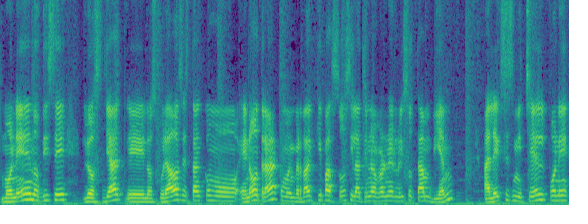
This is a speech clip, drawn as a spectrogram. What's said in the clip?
Monet nos dice, los, ya, eh, los jurados están como en otra, como en verdad, ¿qué pasó si la Tina Burner lo hizo tan bien? Alexis Michel pone,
